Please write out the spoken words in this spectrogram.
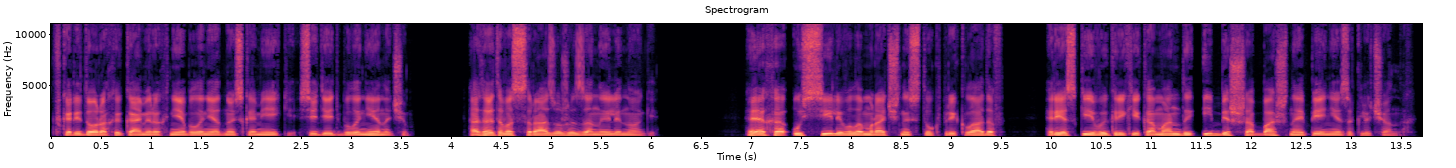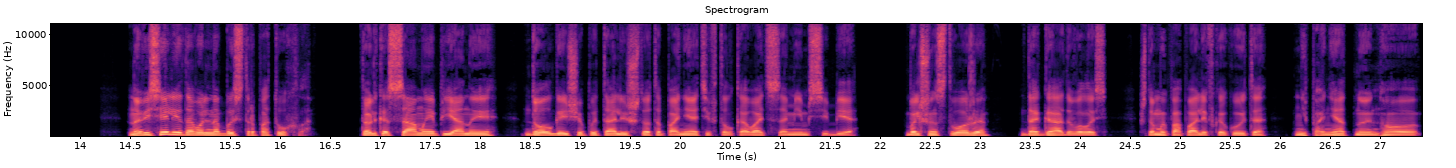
В коридорах и камерах не было ни одной скамейки, сидеть было не на чем. От этого сразу же заныли ноги. Эхо усиливало мрачный стук прикладов, резкие выкрики команды и бесшабашное пение заключенных. Но веселье довольно быстро потухло. Только самые пьяные долго еще пытались что-то понять и втолковать самим себе. Большинство же догадывалось, что мы попали в какую-то непонятную, но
